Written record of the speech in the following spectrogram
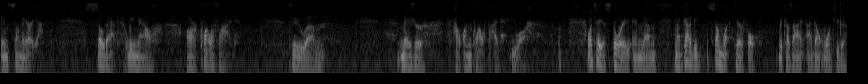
in some area so that we now are qualified to um, measure how unqualified you are. I want to tell you a story, and, um, and I've got to be somewhat careful because I, I don't want you to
